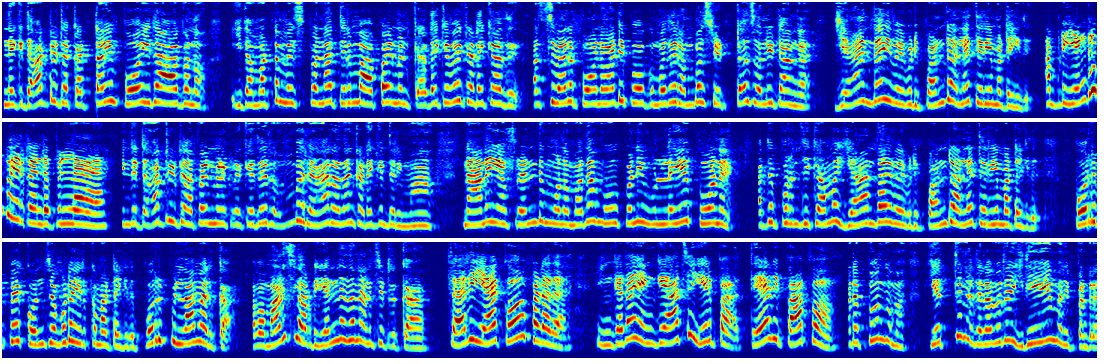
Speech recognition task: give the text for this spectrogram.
இன்னைக்கு டாக்டர்கிட்ட கட்டாயம் போய் தான் ஆகணும். இதை மட்டும் மிஸ் பண்ணா திரும்ப அப்பாயின்மெண்ட் கிடைக்கவே கிடைக்காது. ஃபர்ஸ்ட் வேற போன வாட்டி போகும்போது ரொம்ப ஸ்ட்ரிக்டா சொல்லிட்டாங்க. ஏன் தான் இவ இப்படி பண்றானே தெரிய மாட்டேங்குது. அப்படி எங்க போயிருக்கா இந்த பிள்ளை? இந்த டாக்டர்கிட்ட அப்பாயின்மெண்ட் கிடைக்கிறது ரொம்ப ரேரா தான் கிடைக்கும் தெரியுமா? நானே என் ஃப்ரெண்டு மூலமா தான் மூவ் பண்ணி உள்ளேயே போனேன். அதை புரிஞ்சிக்காம ஏன் தான் இவ இப்படி பண்றானே தெரிய மாட்டேங்குது. பொறுப்பே கொஞ்சம் கூட இருக்க மாட்டேங்குது. பொறுப்பு இல்லாம இருக்கா? அவ மனசுல அப்படி என்னதான் நினைச்சிட்டு இருக்கா? சரியா கோவப்படாத? இங்கதான் எங்கேயாச்சும் இருப்பா. தேடி பாப்போம். அட போங்கம்மா. எத்தனை தடவை தான் இதே மாதிரி பண்ற?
